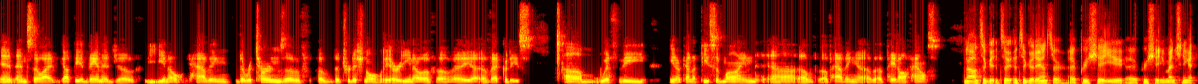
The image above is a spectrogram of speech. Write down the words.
And, and so I've got the advantage of, you know, having the returns of, of the traditional or, you know, of, of a, of equities, um, with the, you know, kind of peace of mind, uh, of, of having a, a paid off house. No, it's a good, it's a it's a good answer. I appreciate you. I appreciate you mentioning it.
